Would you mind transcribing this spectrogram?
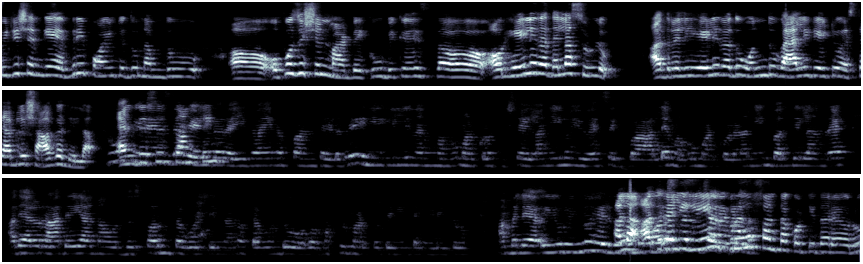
ಪಿಟಿಷನ್ಗೆ ಎವ್ರಿ ಪಾಯಿಂಟ್ ಇದು ನಮ್ಮದು ಒಪೋಸಿಷನ್ ಮಾಡಬೇಕು ಬಿಕಾಸ್ ಅವ್ರು ಹೇಳಿರೋದೆಲ್ಲ ಸುಳ್ಳು. ಅದರಲ್ಲಿ ಹೇಳಿರೋದು ಒಂದು ವ್ಯಾಲಿಡೇಟು ಎಸ್ಟಾಬ್ಲಿಷ್ ಆಗೋದಿಲ್ಲ. ಅಂಡ್ is something- ಈಗ ಏನಪ್ಪಾ ಅಂತ ಹೇಳಿದ್ರೆ ಇಲ್ಲಿ ನನ್ ಮಗು ಮಾಡ್ಕೊಳಕ್ ಇಷ್ಟ ಇಲ್ಲ. ನೀನು ಯು ಎಸ್ ಬಾ ಅಲ್ಲೇ ಮಗು ಮಾಡ್ಕೊಳ್ಳೋಣ. ನೀನ್ ಬಂದಿಲ್ಲ ಅಂದ್ರೆ ಅದ್ಯಾರೋ ರಾಧೇಯ ಅನ್ನೋ ಅವ್ರದ್ದು ಸ್ಪರ್ಮ್ ತಗೊಳ್ತೀನಿ ನಾನು ತಗೊಂಡು ಮಕ್ಳು ಮಾಡ್ಕೋತೀನಿ ಅಂತ ಹೇಳಿದ್ದು. ಆಮೇಲೆ ಇವ್ರು ಇನ್ನೂ ಅಲ್ಲ ಅದರಲ್ಲಿ ಏನ್ ಪ್ರೂಫ್ ಅಂತ ಕೊಟ್ಟಿದ್ದಾರೆ ಅವರು?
